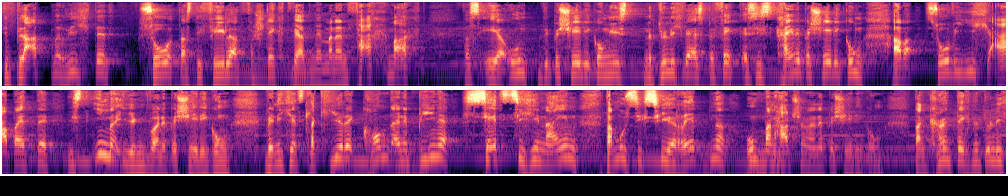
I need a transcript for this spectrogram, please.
die Platten richtet, so dass die Fehler versteckt werden. Wenn man ein Fach macht, dass eher unten die Beschädigung ist. Natürlich wäre es perfekt, es ist keine Beschädigung, aber so wie ich arbeite, ist immer irgendwo eine Beschädigung. Wenn ich jetzt lackiere, kommt eine Biene, setzt sich hinein, dann muss ich sie retten und man hat schon eine Beschädigung. Dann könnte ich natürlich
